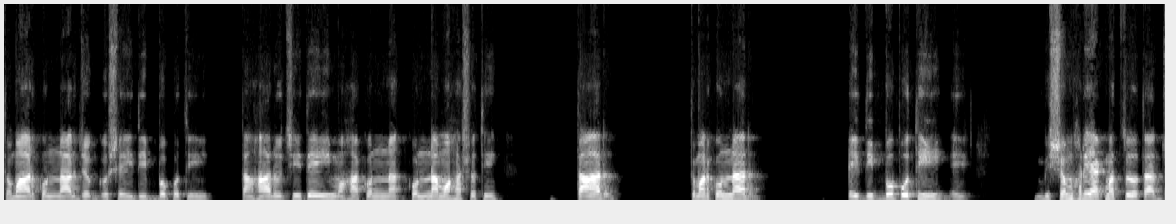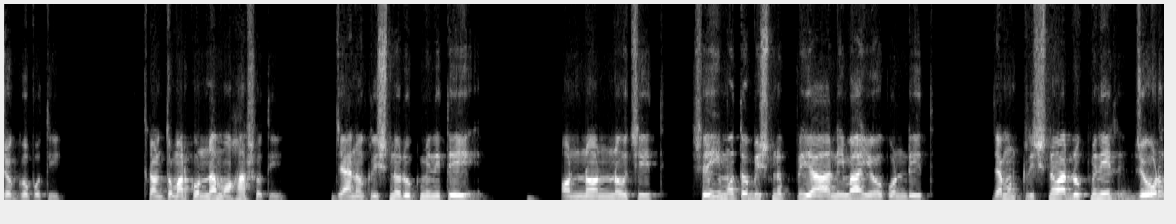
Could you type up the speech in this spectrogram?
তোমার কন্যার যোগ্য সেই দিব্যপতি, তাহার উচিত এই মহাকন্যা, কন্যা মহাসতী। তার, তোমার কন্যার এই দিব্যপতি, এই বিশ্বম্ভরই একমাত্র তার যোগ্য পতি। কারণ তোমার কন্যা মহাসতী। যেন কৃষ্ণ রুক্মিণীতেই অন্য অন্য উচিত, সেই মতো বিষ্ণুপ্রিয়া নিমায় পণ্ডিত। যেমন কৃষ্ণ আর রুক্মিণীর জোড়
